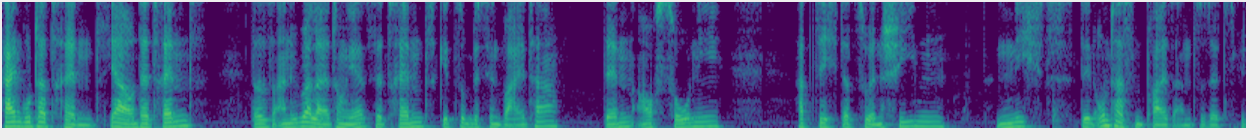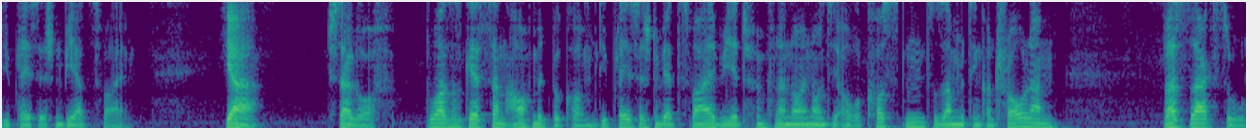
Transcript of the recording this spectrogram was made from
kein guter Trend. Ja, und der Trend, das ist eine Überleitung jetzt, der Trend geht so ein bisschen weiter, denn auch Sony hat sich dazu entschieden, nicht den untersten Preis anzusetzen für die PlayStation VR 2. Ja, Stagoff, du hast es gestern auch mitbekommen. Die PlayStation VR 2 wird 599 Euro kosten, zusammen mit den Controllern. Was sagst du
